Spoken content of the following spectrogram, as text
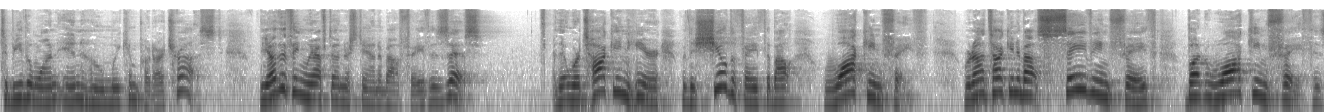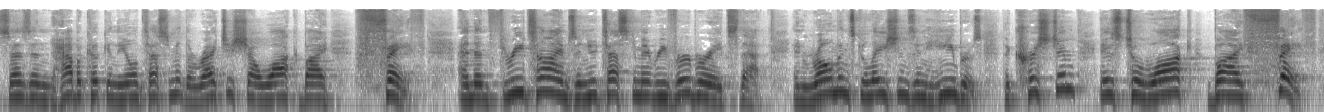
to be the one in whom we can put our trust. The other thing we have to understand about faith is this that we're talking here with the shield of faith about walking faith. We're not talking about saving faith, but walking faith. It says in Habakkuk in the Old Testament, the righteous shall walk by faith. And then three times the New Testament reverberates that. In Romans, Galatians, and Hebrews, the Christian is to walk by faith.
